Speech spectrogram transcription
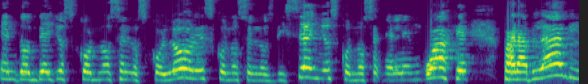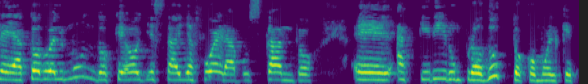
en donde ellos conocen los colores, conocen los diseños, conocen el lenguaje, para hablarle a todo el mundo que hoy está allá afuera buscando eh, adquirir un producto como el que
